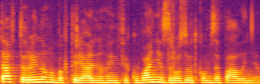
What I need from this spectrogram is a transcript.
та вторинного бактеріального інфікування з розвитком запалення.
